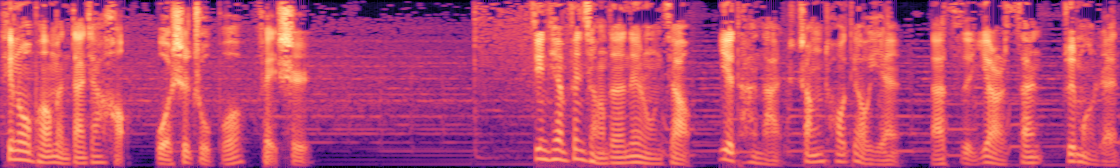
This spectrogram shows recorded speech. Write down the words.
听众朋友们，大家好，我是主播费时。今天分享的内容叫液态奶商超调研，来自一二三追梦人。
